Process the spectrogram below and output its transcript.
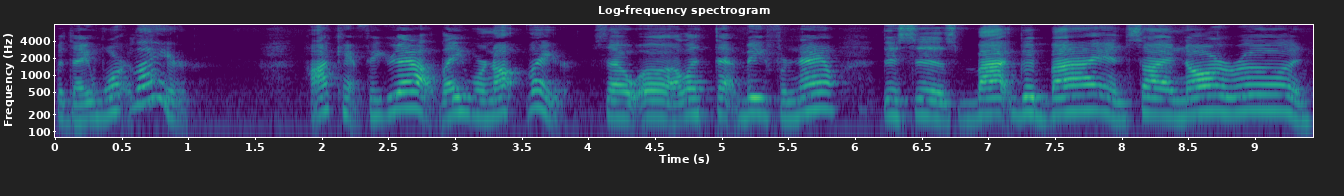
But they weren't there. I can't figure it out. They were not there. So uh, I'll let that be for now. This is bye, goodbye and sayonara and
